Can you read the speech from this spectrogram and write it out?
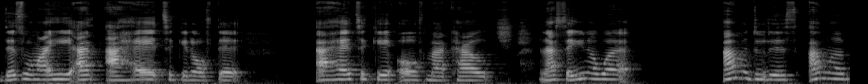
this one right here, I, I had to get off that. I had to get off my couch and I said, you know what? I'm going to do this. I'm going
